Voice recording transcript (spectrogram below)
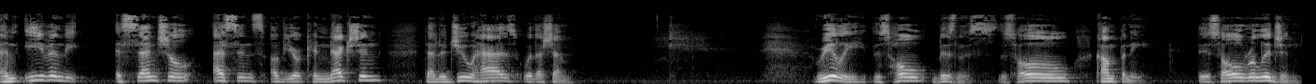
And even the essential essence of your connection that a Jew has with Hashem really, this whole business, this whole company, this whole religion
